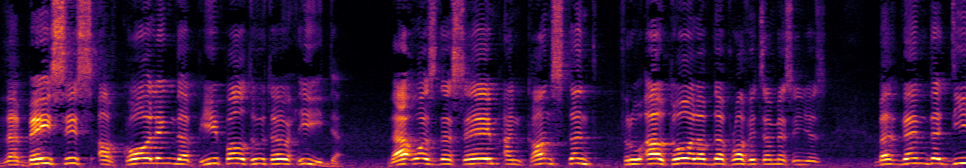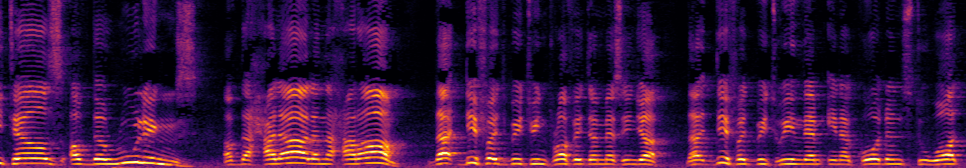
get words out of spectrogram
The basis of calling the people to Tawheed. That was the same and constant throughout all of the prophets and messengers. But then the details of the rulings of the halal and the haram that differed between prophet and messenger, that differed between them in accordance to what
